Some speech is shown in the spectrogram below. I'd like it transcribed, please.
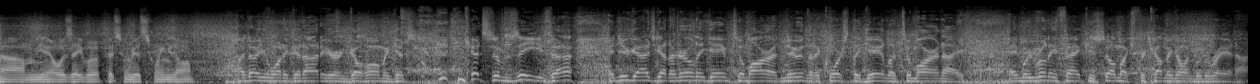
um, you know, was able to put some good swings on. I know you want to get out of here and go home and get, get some Z's, huh? And you guys got an early game tomorrow at noon, and, of course, the gala tomorrow night. And we really thank you so much for coming on with Ray and I.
